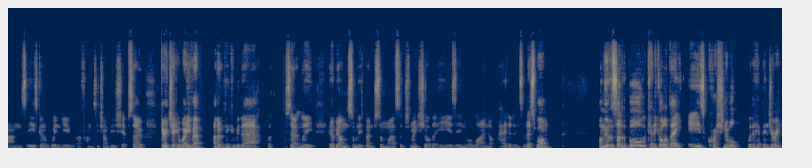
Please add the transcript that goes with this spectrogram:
and he's going to win you a fantasy championship. So go check your waiver. I don't think he'll be there, but certainly he'll be on somebody's bench somewhere. So just make sure that he is in your lineup headed into this one. On the other side of the ball, Kenny Golladay is questionable with a hip injury.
